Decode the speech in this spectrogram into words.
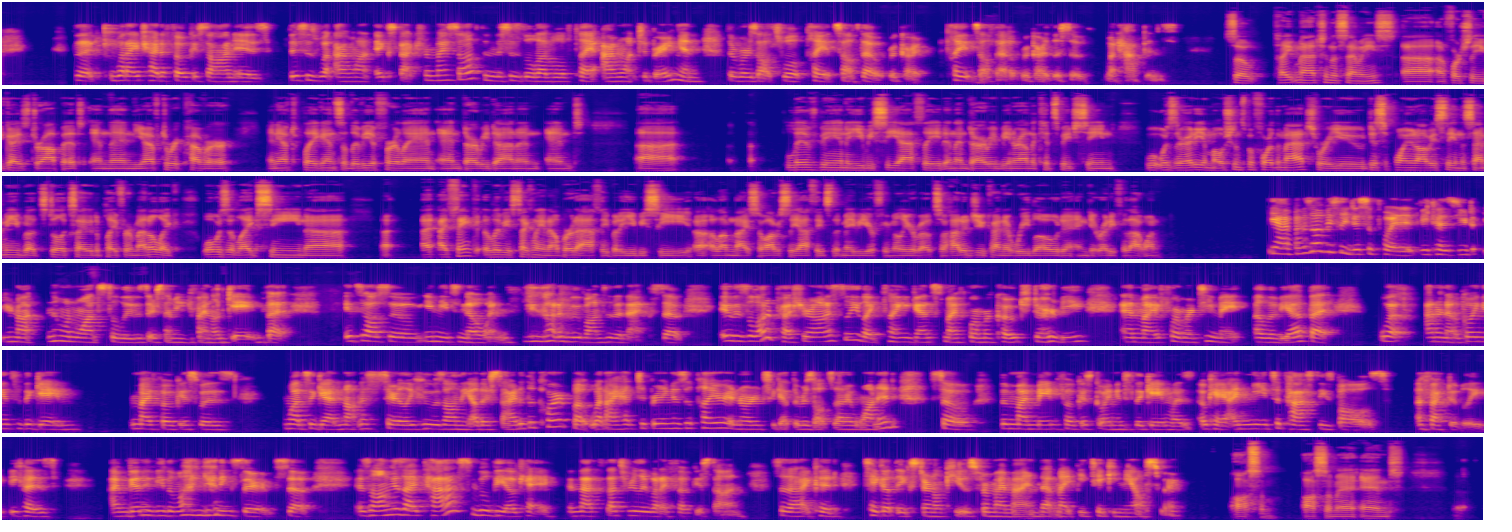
the what I try to focus on is this is what I want expect from myself and this is the level of play I want to bring and the results will play itself out regard play itself out regardless of what happens. So tight match in the semis. Uh, unfortunately, you guys drop it, and then you have to recover, and you have to play against Olivia Furlan and Darby Dunn, and and uh, Liv being a UBC athlete and then Darby being around the Kits Beach scene, was there any emotions before the match? Were you disappointed, obviously, in the semi, but still excited to play for a medal? Like, what was it like seeing? Uh I, I, think Olivia's technically an Alberta athlete, but a UBC uh, alumni, so obviously athletes that maybe you're familiar about. So, how did you kind of reload and get ready for that one? Yeah, I was obviously disappointed because you, you're not. No one wants to lose their semifinal game, but it's also you need to know when you got to move on to the next. So it was a lot of pressure, honestly, like playing against my former coach Darby and my former teammate Olivia. But what I don't know, going into the game, my focus was once again not necessarily who was on the other side of the court, but what I had to bring as a player in order to get the results that I wanted. So the, my main focus going into the game was okay, I need to pass these balls effectively because I'm going to be the one getting served. So as long as I pass, we'll be okay. And that's that's really what I focused on so that I could take out the external cues from my mind that might be taking me elsewhere. Awesome. Awesome. And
